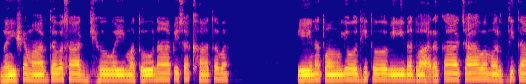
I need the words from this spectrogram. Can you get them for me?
नैष मार्दवसाध्यो वै मतो नापि सखा तव येन त्वं योधितो वीरद्वारका चावमर्दिता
